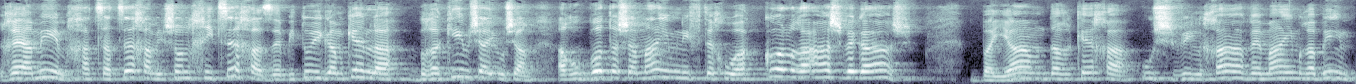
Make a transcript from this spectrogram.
רעמים, חצציך מלשון חיציך, זה ביטוי גם כן לברקים שהיו שם. ארובות השמיים נפתחו, הכל רעש וגעש. בים דרכך ושבילך ומים רבים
